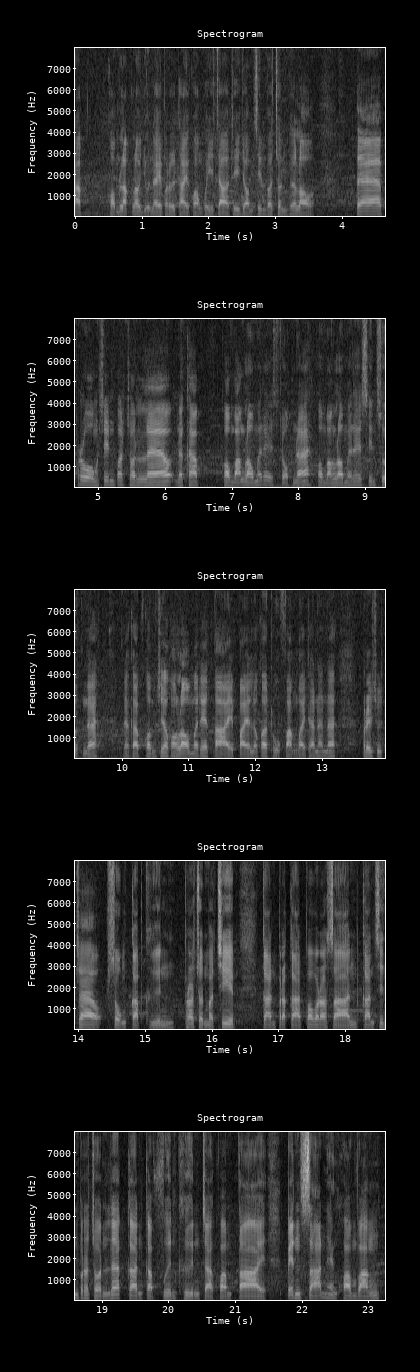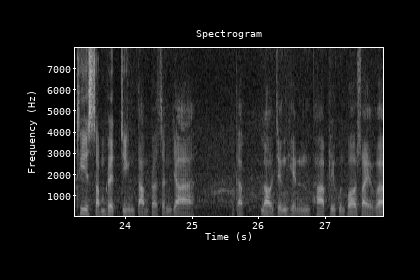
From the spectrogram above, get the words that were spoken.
รัก ความรักเราอยู่ในพระทัยของพระเจ้าที่ยอมสิ้นพระชนเพื่อเรา แต่พระองค์สิ้นพระชนแล้วนะครับความหวังเราไม่ได้จบนะความหวังเราไม่ได้สิ้นสุดนะนะครับความเชื่อของเราไม่ได้ตายไปแล้วก็ถูกฝังไว้เท่านั้นนะพระเยซูเจ้าทรงกลับคืน พระชนมาชีพ การประกาศพระวรสาร การสิ้นพระชนและการกลับฟื้นคืนจากความตาย เป็นสารแห่งความหวังที่สำเร็จจริงตามพระสัญญานะครับเราจึงเห็นภาพที่คุณพ่อใส่ว่า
